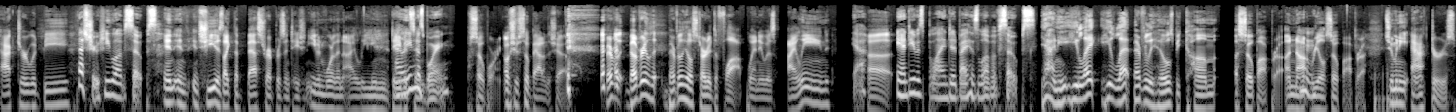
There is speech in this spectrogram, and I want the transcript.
actor would be, That's true. He loves soaps. and and, and she is like the best representation, even more than Eileen Davidson. Eileen was boring. so boring. Oh, she was so bad on the show. Beverly, Beverly Beverly Hills started to flop when it was Eileen. Yeah. Uh, Andy was blinded by his love of soaps. yeah, and he he let he let Beverly Hills become a soap opera, a not Mhm. real soap opera. Too many actors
